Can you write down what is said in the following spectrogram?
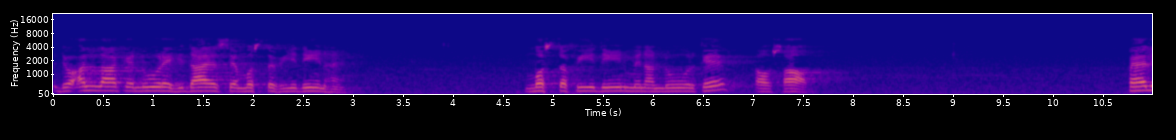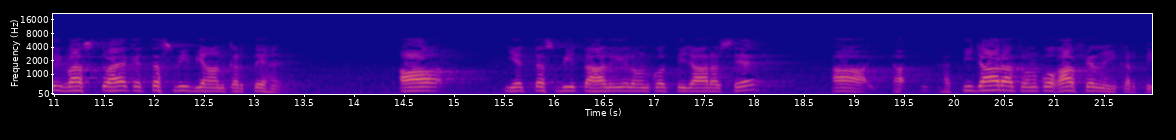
جو اللہ کے نور ہدایت سے مستفیدین ہیں۔ مستفیدین من نور کے اوساف پہلی بات تو ہے کہ تصویر بیان کرتے ہیں۔ اور یہ تصویر تحلیل ان کو تجارت سے تجارت ان کو غافل نہیں کرتی۔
